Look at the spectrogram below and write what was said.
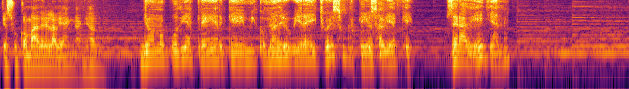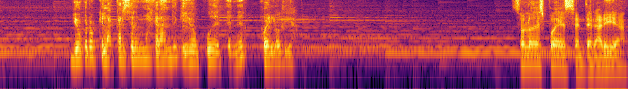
que su comadre la había engañado. Yo no podía creer que mi comadre hubiera hecho eso porque yo sabía que pues, era de ella, ¿no? Yo creo que la cárcel más grande que yo pude tener fue el odio. Solo después se enteraría.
